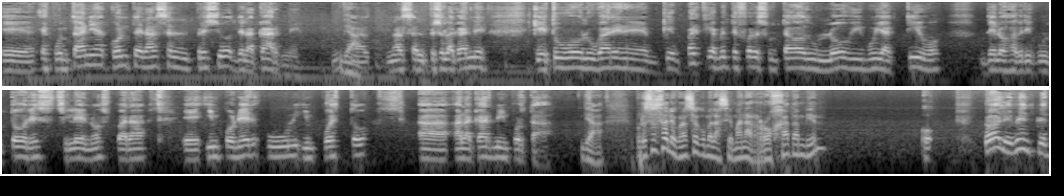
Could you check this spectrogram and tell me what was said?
eh, espontánea contra el alza en el precio de la carne. Ya. Un alza del precio de la carne que tuvo lugar en, eh, que prácticamente fue resultado de un lobby muy activo de los agricultores chilenos para eh, imponer un impuesto a la carne importada. Ya. ¿Por eso se le conoce como la Semana Roja también? Probablemente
